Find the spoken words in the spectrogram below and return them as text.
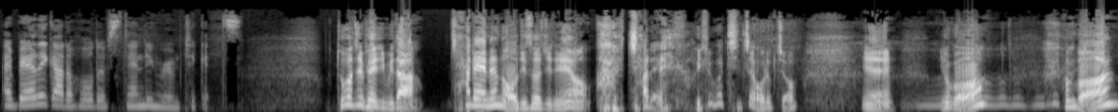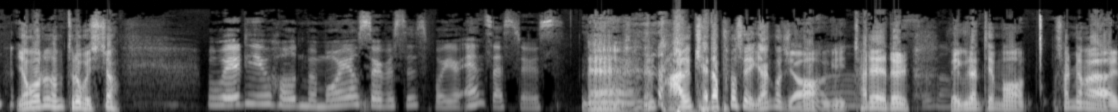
I barely got a hold of standing room tickets. 두 번째 표현입니다. 차례는 어디서 지내요? 아, 차례. 이런 거 진짜 어렵죠? 예. 요거 한번 영어로 한번 들어보시죠. Where do you hold memorial services for your ancestors? 네. 다 죄다 풀어서 얘기한 거죠. 이 차례를 그래서- 외국인한테 뭐 설명할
